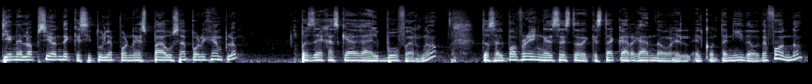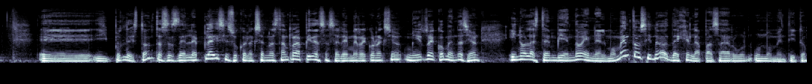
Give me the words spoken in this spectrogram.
tiene la opción de que si tú le pones pausa, por ejemplo, pues dejas que haga el buffer, ¿no? Entonces el buffering es esto de que está cargando el, contenido de fondo eh, y pues listo. Entonces denle play, si su conexión no es tan rápida, esa será mi, reconexión, mi recomendación y no la estén viendo en el momento, sino déjenla pasar un, momentito.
